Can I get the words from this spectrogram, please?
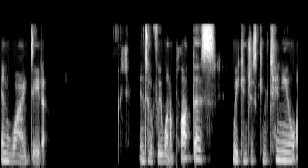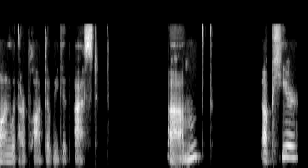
and Y data. And so if we want to plot this, we can just continue on with our plot that we did last. Um, up here,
